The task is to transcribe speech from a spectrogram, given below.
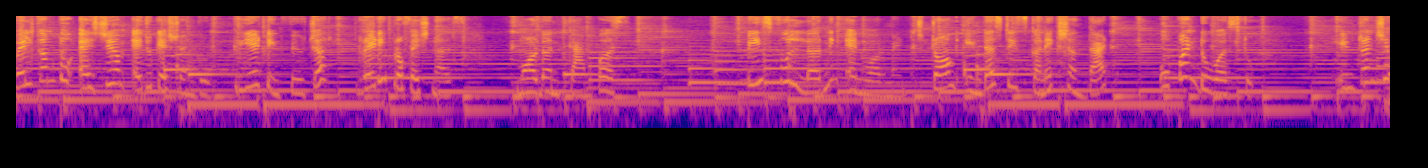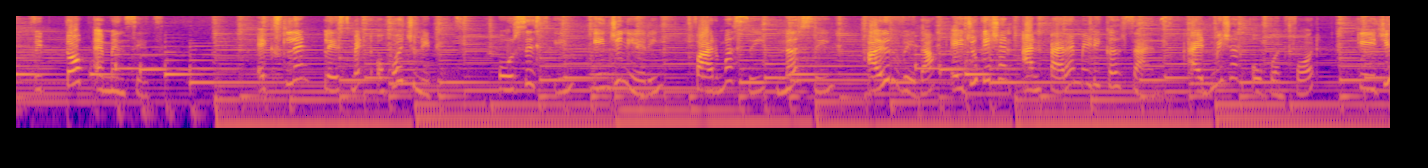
Welcome to S G M education group creative future ready professional modern campus peaceful learning environment strong industries connection that open doors to internship with top M N C excellent placement opportunities courses in engineering pharmacy nursing Ayurveda education and paramedical science. Admission open for K G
